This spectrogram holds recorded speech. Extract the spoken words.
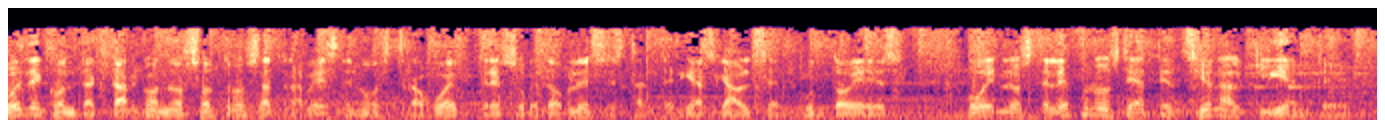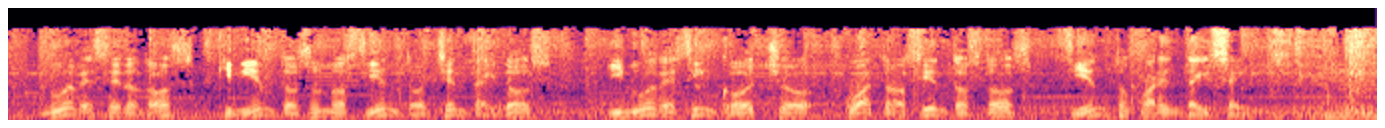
Puede contactar con nosotros a través de nuestra web www.estanteriasgalser.es o en los teléfonos de atención al cliente 902-501-182 y 958-402-146.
